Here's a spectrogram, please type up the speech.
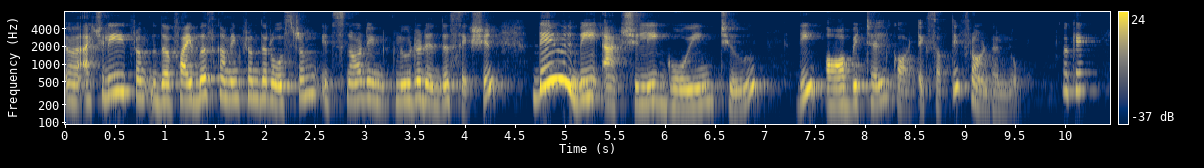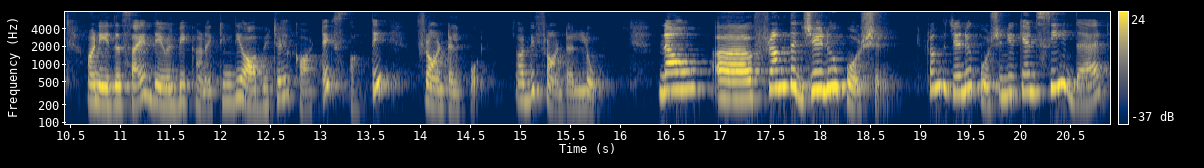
uh, actually from the fibers coming from the rostrum it's not included in this section. They will be actually going to the orbital cortex of the frontal lobe okay? On either side they will be connecting the orbital cortex of the frontal pole or the frontal lobe. Now uh, from the genu portion from the genu portion you can see that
